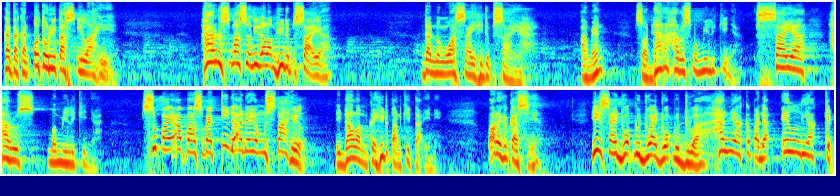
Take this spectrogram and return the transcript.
Katakan otoritas ilahi harus masuk di dalam hidup saya dan menguasai hidup saya. Amin. Saudara harus memilikinya. Saya harus memilikinya. Supaya apa? Supaya tidak ada yang mustahil di dalam kehidupan kita ini. Para kekasih, Yesaya 22 ayat 22 hanya kepada Eliakim.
